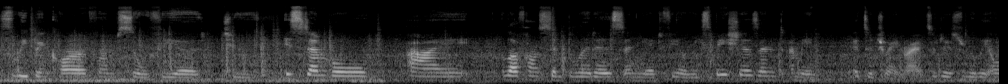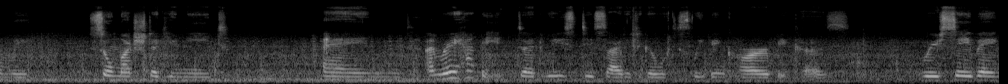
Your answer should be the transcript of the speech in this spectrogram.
sleeping car from Sofia to Istanbul. I love how simple it is and yet fairly spacious, and I mean, it's a train ride, so there's really only so much that you need and I'm very happy that we decided to go with the sleeping car because we're saving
